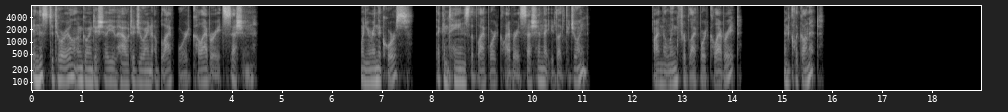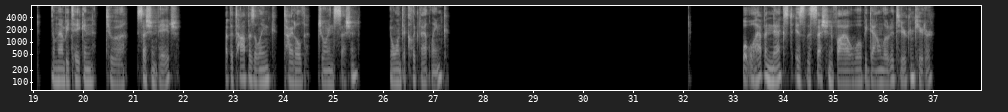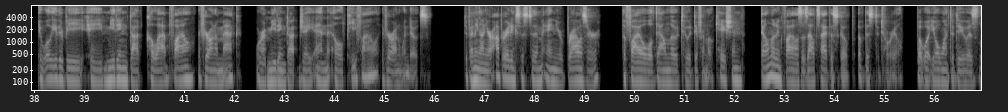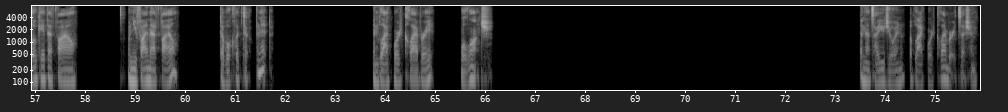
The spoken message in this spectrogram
In this tutorial, I'm going to show you how to join a Blackboard Collaborate session. When you're in the course that contains the Blackboard Collaborate session that you'd like to join, find the link for Blackboard Collaborate and click on it. You'll now be taken to a session page. At the top is a link titled Join Session. You'll want to click that link What will happen next is the session file will be downloaded to your computer. It will either be a meeting.collab file if you're on a Mac or a meeting.jnlp file if you're on Windows. Depending on your operating system and your browser, the file will download to a different location. Downloading files is outside the scope of this tutorial, but what you'll want to do is locate that file. When you find that file, double click to open it Blackboard Collaborate will launch. And that's how you join a Blackboard Collaborate session.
